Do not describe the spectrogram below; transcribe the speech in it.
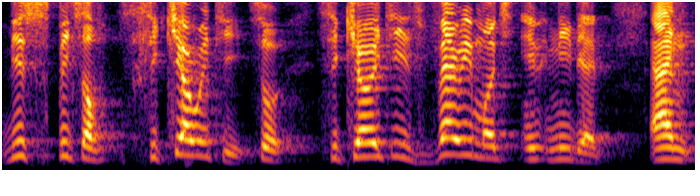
this speaks of security. So security is very much needed. And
